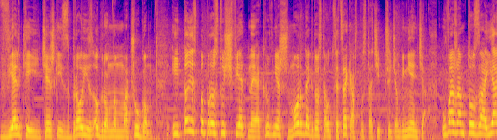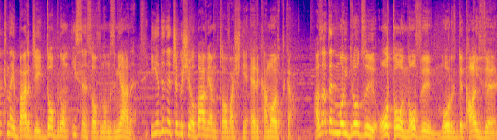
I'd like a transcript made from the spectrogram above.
w wielkiej i ciężkiej zbroi z ogromną maczugą. I to jest po prostu świetne, jak również Mordek dostał CCK w postaci przyciągnięcia. Uważam to za jak najbardziej dobrą i sensowną zmianę. I jedyne czego się obawiam to właśnie RK Mordka. A zatem moi drodzy, oto nowy Mordekaiser.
